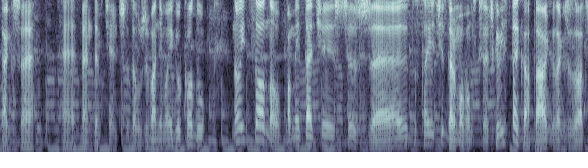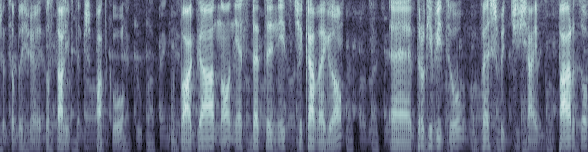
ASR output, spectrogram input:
także e, będę wdzięczny za używanie mojego kodu. No i co, no, pamiętajcie jeszcze, że dostajecie darmową skrzyneczkę Mispeka, tak? Także zobaczmy, co byśmy dostali w tym przypadku. Uwaga, no niestety nic ciekawego. E, drogi widzu, weszły dzisiaj bardzo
